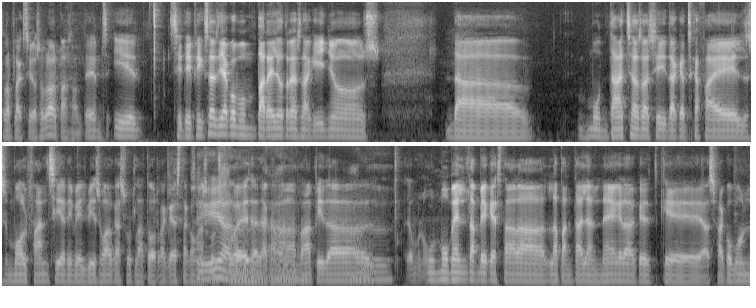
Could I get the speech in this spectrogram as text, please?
reflexió sobre el pas del temps. I si t'hi fixes hi ha com un parell o tres de guinyos de muntatges així d'aquests que fa ells molt fancy a nivell visual que surt la torre aquesta com Sí, es construeix el- allà a càmera el- ràpida el- un, moment també que està la, la pantalla en negre que, que es fa com un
